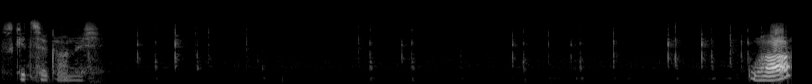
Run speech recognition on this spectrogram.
Das geht's ja gar nicht. Oha.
